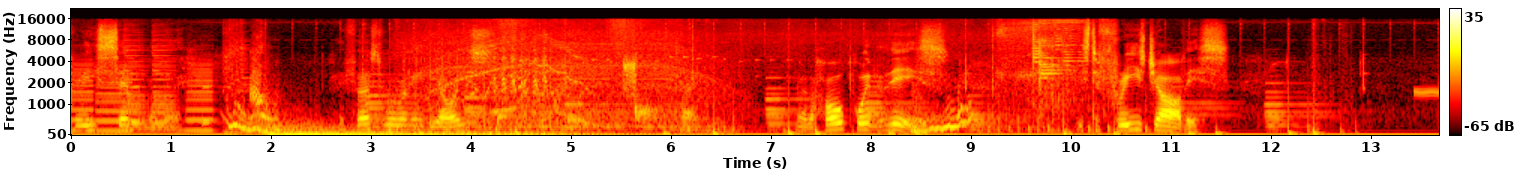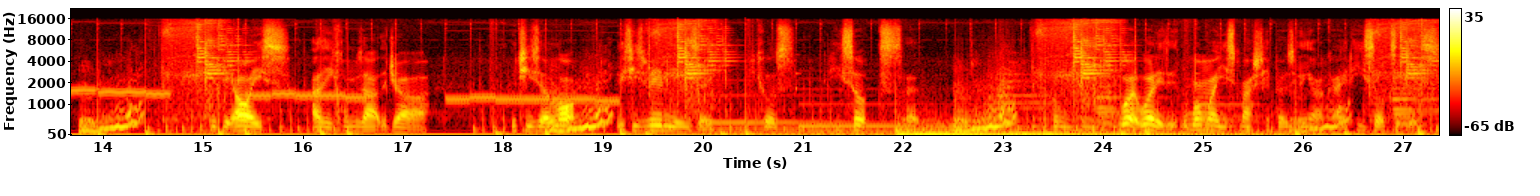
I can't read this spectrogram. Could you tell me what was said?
Three seven Okay, first of all I need the ice. Okay. Now the whole point of this is to freeze Jarvis the ice as he comes out the jar which is a lot, which is really easy because he sucks at. What what is it? The one where you smashed hippos in the arcade. He sucks at this.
